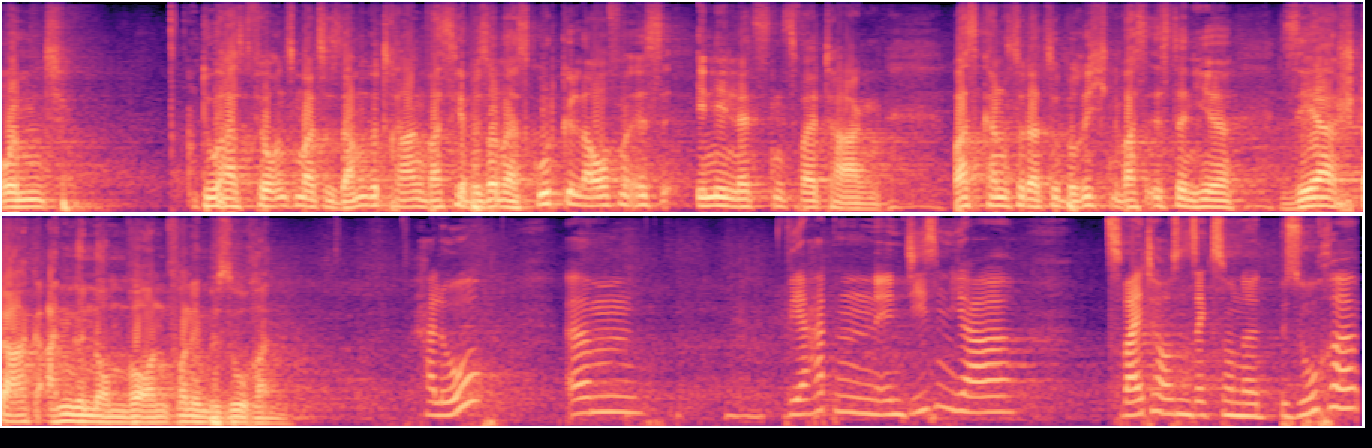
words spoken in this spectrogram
Und Du hast für uns mal zusammengetragen, was hier besonders gut gelaufen ist in den letzten zwei Tagen. Was kannst du dazu berichten? Was ist denn hier sehr stark angenommen worden von den Besuchern? Hallo. Ähm, wir hatten in diesem Jahr 2600 Besucher.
